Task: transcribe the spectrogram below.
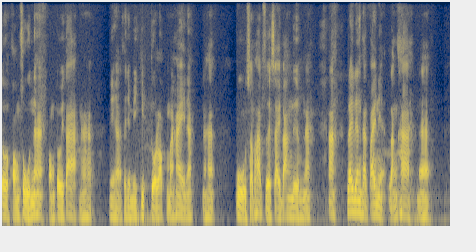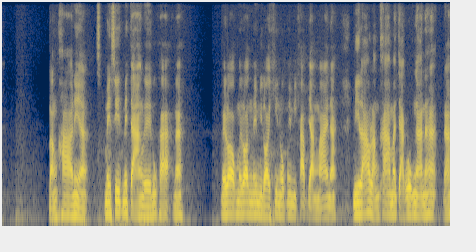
ตัวของศูนย์นะฮะของโตโยต้านะฮะนี่ฮะก็จะมีกิฟตัวล็อกมาให้นะนะฮะอู่สภาพสวยใสบางเดิมนะอะไล่เรื่องถัดไปเนี่ยหลังคานะฮะหลังคาเนี่ยไม่ซีดไม่จางเลยลูกค้านะ ไม่ลอกไม่ร่อนไม่มีรอยขี้นกไม่มีคราบยางไม้นะมีราวหลังคามาจากโรงงานนะฮะนะ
